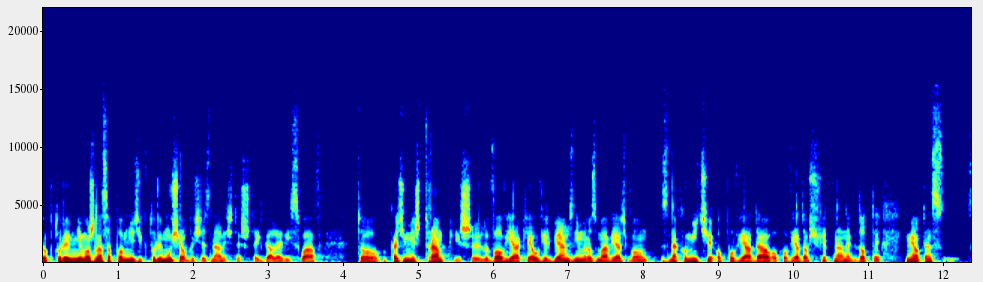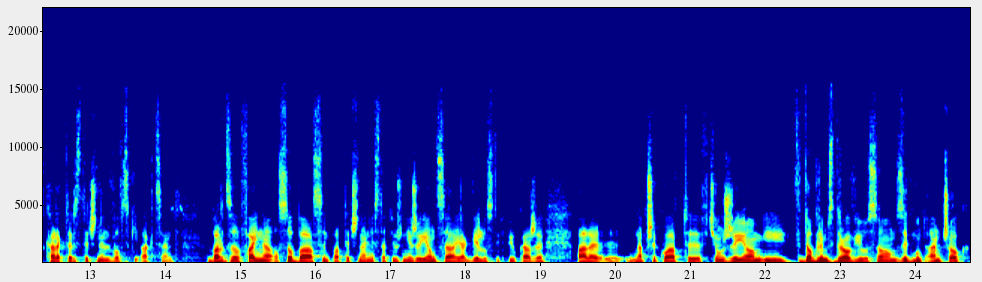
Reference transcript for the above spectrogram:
o którym nie można zapomnieć i który musiałby się znaleźć też w tej galerii sław, to Kazimierz Trampisz, lwowiak. Ja uwielbiałem z nim rozmawiać, bo on znakomicie opowiadał, opowiadał świetne anegdoty i miał ten charakterystyczny lwowski akcent. Bardzo fajna osoba, sympatyczna, niestety już nie żyjąca, jak wielu z tych piłkarzy, ale y, na przykład y, wciąż żyją i w dobrym zdrowiu są Zygmunt Anczok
